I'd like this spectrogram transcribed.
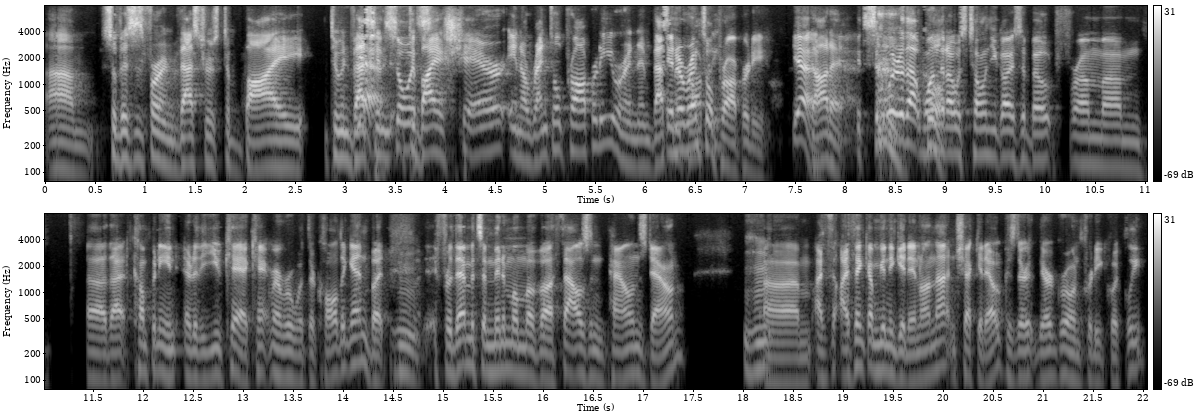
um, so this is for investors to buy, to invest yeah, in, so to buy a share in a rental property or an investment in a property? rental property. Yeah. Got it. It's similar to that cool. one that I was telling you guys about from, um, uh, that company out of the UK. I can't remember what they're called again, but mm. for them, it's a minimum of a thousand pounds down. Mm-hmm. Um, I, th- I think I'm going to get in on that and check it out because they're they're growing pretty quickly.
